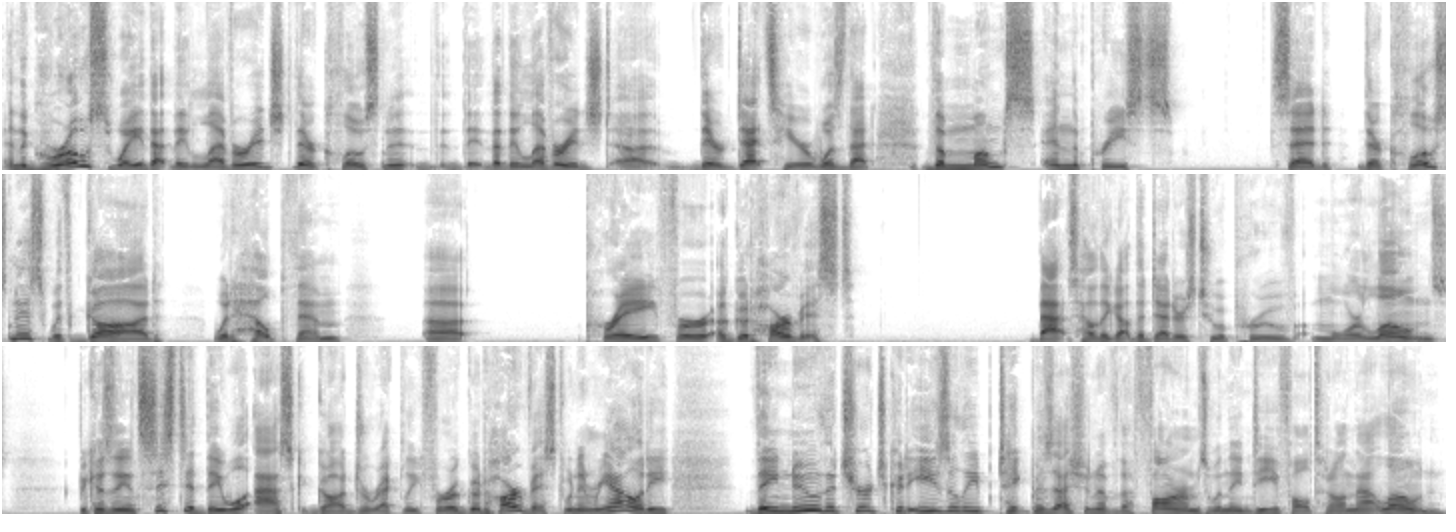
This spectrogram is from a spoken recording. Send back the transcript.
and the gross way that they leveraged their closeness, that they leveraged uh, their debts here, was that the monks and the priests said their closeness with God would help them uh, pray for a good harvest. That's how they got the debtors to approve more loans. Because they insisted they will ask God directly for a good harvest, when in reality, they knew the church could easily take possession of the farms when they defaulted on that loan.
